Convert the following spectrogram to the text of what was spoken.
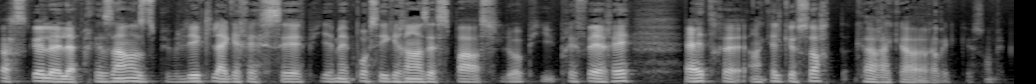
parce que la, présence du public l'agressait, puis il n'aimait pas ces grands espaces-là, puis il préférait être en quelque sorte cœur à cœur avec son public.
